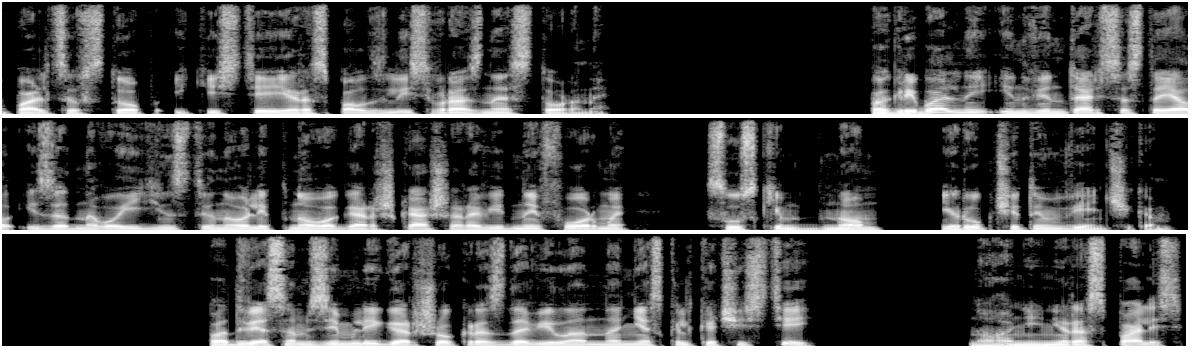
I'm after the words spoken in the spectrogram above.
пальцев стоп и кистей расползлись в разные стороны. Погребальный инвентарь состоял из одного единственного лепного горшка шаровидной формы с узким дном и рубчатым венчиком. Под весом земли горшок раздавило на несколько частей, но они не распались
